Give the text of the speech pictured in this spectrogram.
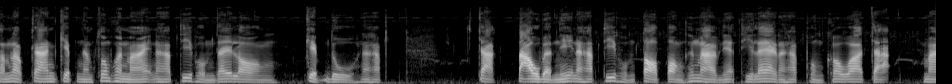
สำหรับการเก็บน้ำส้มควันไม้นะครับ ที่ผมได้ลองเก็บดูนะครับ จากเตาแบบนี้นะครับ ที่ผมต่อป่องขึ้นมาแบบนี้ทีแรกนะครับ ผมก็ว่าจะมา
